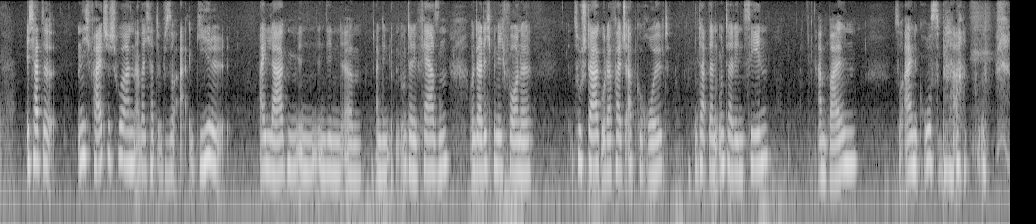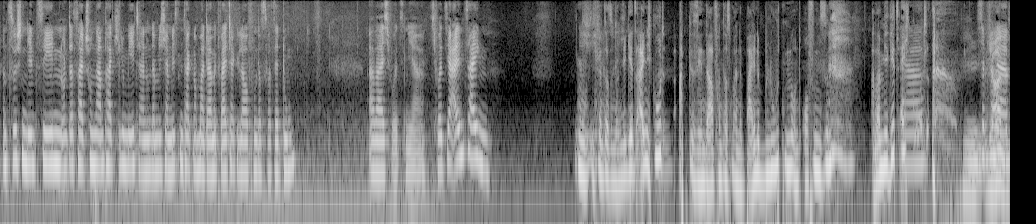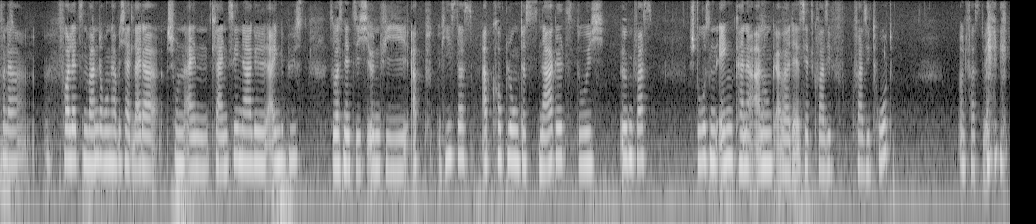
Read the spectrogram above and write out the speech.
ich hatte nicht falsche Schuhe an, aber ich hatte so Gel-Einlagen in, in den, ähm, an den, unter den Fersen. Und dadurch bin ich vorne zu stark oder falsch abgerollt und habe dann unter den Zehen am Ballen so eine große Blase und zwischen den Zähnen und das halt schon nach ein paar Kilometern und dann bin ich am nächsten Tag nochmal damit weitergelaufen und das war sehr dumm. Aber ich wollte es mir, ich wollte es ja allen zeigen. Ich, ich finde das, mir geht es eigentlich gut, abgesehen davon, dass meine Beine bluten und offen sind. Aber mir geht's echt Ja. gut. Ich habe von, Ja, der, von der vorletzten Wanderung habe ich halt leider schon einen kleinen Zehennagel eingebüßt. Sowas nennt sich irgendwie ab, wie hieß das? Abkopplung des Nagels durch irgendwas. Stoßen eng, keine Ahnung, aber der ist jetzt quasi quasi tot und fast weg.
